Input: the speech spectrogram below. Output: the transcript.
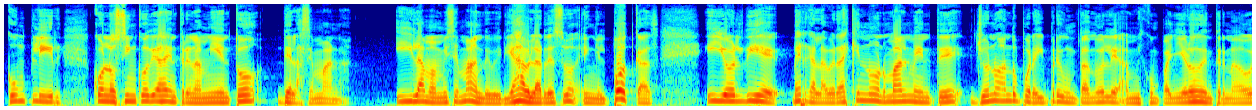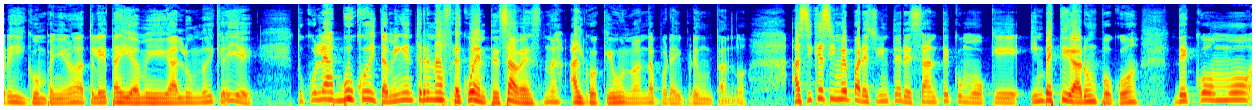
cumplir con los cinco días de entrenamiento de la semana. Y la mamá me dice, man, deberías hablar de eso en el podcast. Y yo le dije, verga, la verdad es que normalmente yo no ando por ahí preguntándole a mis compañeros de entrenadores y compañeros atletas y a mis alumnos, y que, oye, tú culeas buco y también entrenas frecuente, ¿sabes? No es algo que uno anda por ahí preguntando. Así que sí me pareció interesante como que investigar un poco de cómo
